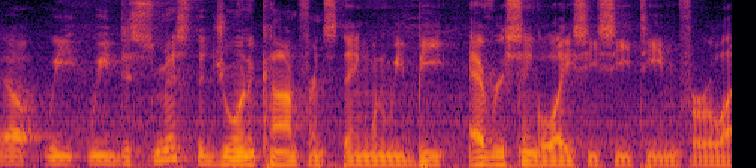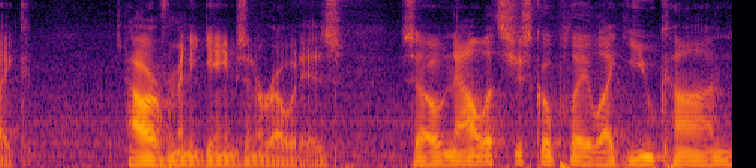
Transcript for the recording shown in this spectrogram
Well, we, we dismissed the join a conference thing when we beat every single ACC team for like however many games in a row it is. So now let's just go play like UConn,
